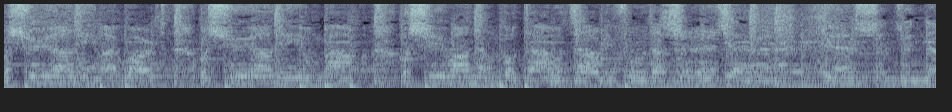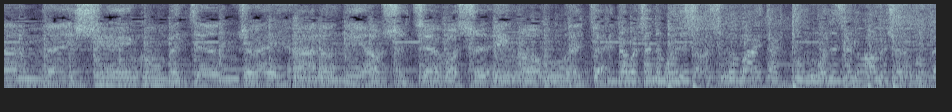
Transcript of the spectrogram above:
我需要你 my world，我需要你拥抱，我希望能够带我逃离复杂世界。夜深最难寐，星空被点缀。Hello，你好世界，我是银河护卫队。当我站在我的上升的外太空，我的参与画面全部被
